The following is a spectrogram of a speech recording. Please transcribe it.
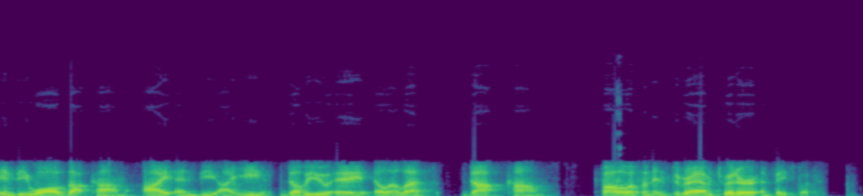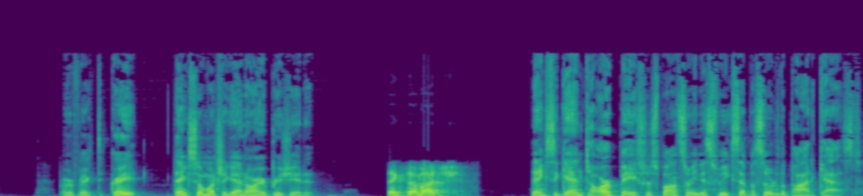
IndieWalls.com, I N D I E W A L L S.com. Follow us on Instagram, Twitter, and Facebook. Perfect. Great. Thanks so much again, Ari. Appreciate it. Thanks so much. Thanks again to Artbase for sponsoring this week's episode of the podcast.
